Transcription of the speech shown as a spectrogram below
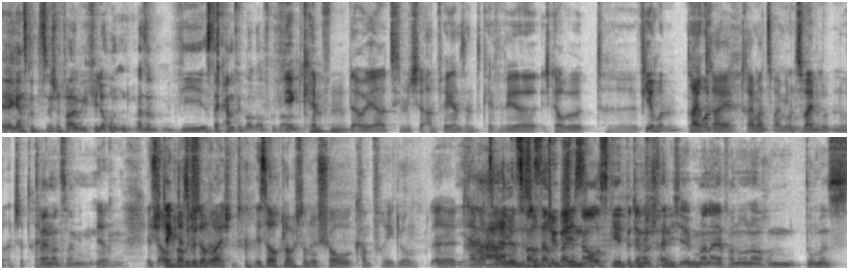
äh, ganz kurze Zwischenfrage, wie viele Runden, also wie ist der Kampf überhaupt aufgebaut? Wir kämpfen, da wir ja ziemliche Anfänger sind, kämpfen wir, ich glaube, vier Runden? Drei Runden? Drei, dreimal zwei Minuten. Und zwei Minuten nur, anstatt drei Dreimal Minuten. zwei Minuten, Ja. okay. Ich auch, denke, das wird so auch eine, reichen. Ist auch, glaube ich, so eine Show-Kampfregelung. Äh, dreimal Ja, zwei alles, Minuten ist was so darüber hinausgeht, wird dann wahrscheinlich irgendwann einfach nur noch ein dummes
